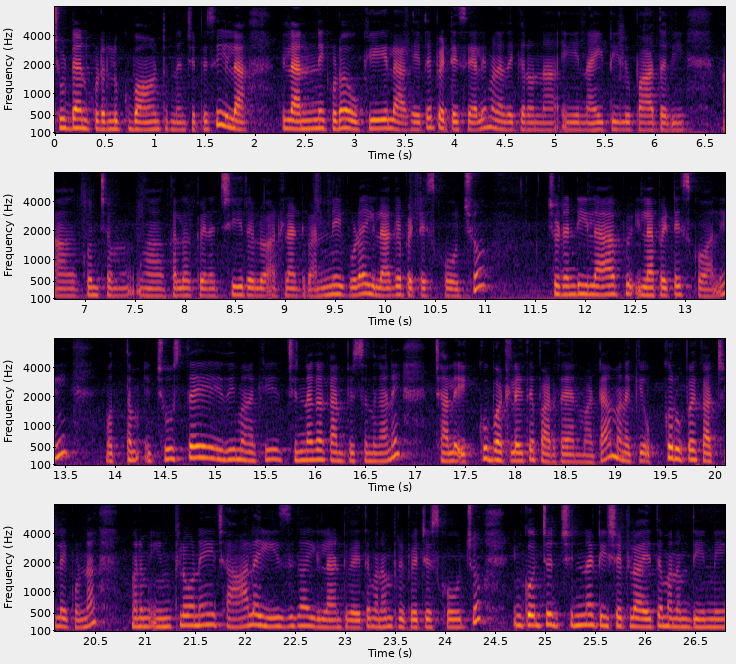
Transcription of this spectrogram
చూడ్డానికి కూడా లుక్ బాగుంటుందని చెప్పేసి ఇలా ఇలా అన్నీ కూడా ఒకేలాగైతే పెట్టేసేయాలి. మన దగ్గర ఉన్న ఈ నైటీలు పాతవి కొంచెం కలర్ పోయిన చీరలు అట్లాంటివి అన్నీ కూడా ఇలాగే పెట్టేసుకోవచ్చు. చూడండి ఇలా ఇలా పెట్టేసుకోవాలి. మొత్తం చూస్తే ఇది మనకి చిన్నగా కనిపిస్తుంది కానీ చాలా ఎక్కువ బట్టలు అయితే పడతాయి అనమాట మనకి ఒక్క రూపాయి ఖర్చు లేకుండా మనం ఇంట్లోనే చాలా ఈజీగా ఇలాంటివి అయితే మనం ప్రిపేర్ చేసుకోవచ్చు. ఇంకొంచెం చిన్న టీషర్ట్లో అయితే మనం దీన్ని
